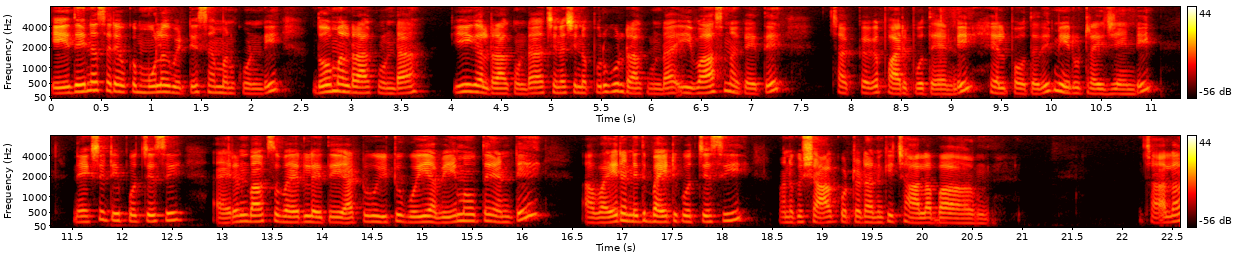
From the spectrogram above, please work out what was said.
ఏదైనా సరే ఒక మూలకు పెట్టేసామనుకోండి దోమలు రాకుండా ఈగలు రాకుండా చిన్న చిన్న పురుగులు రాకుండా ఈ వాసనకైతే చక్కగా పారిపోతాయండి. హెల్ప్ అవుతుంది. మీరు ట్రై చేయండి. నెక్స్ట్ టిప్ వచ్చేసి ఐరన్ బాక్స్ వైర్లు అయితే అటు ఇటు పోయి అవి ఏమవుతాయంటే ఆ వైర్ అనేది బయటకు వచ్చేసి మనకు షాక్ కొట్టడానికి చాలా బా చాలా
